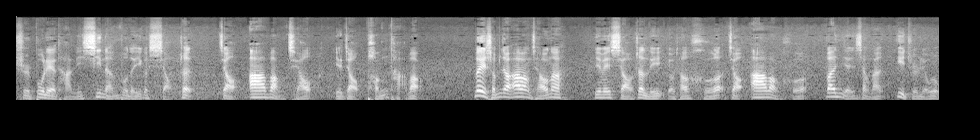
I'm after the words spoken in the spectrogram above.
是布列塔尼西南部的一个小镇，叫阿旺桥，也叫蓬塔旺。为什么叫阿旺桥呢？因为小镇里有条河叫阿旺河，蜿蜒向南，一直流入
